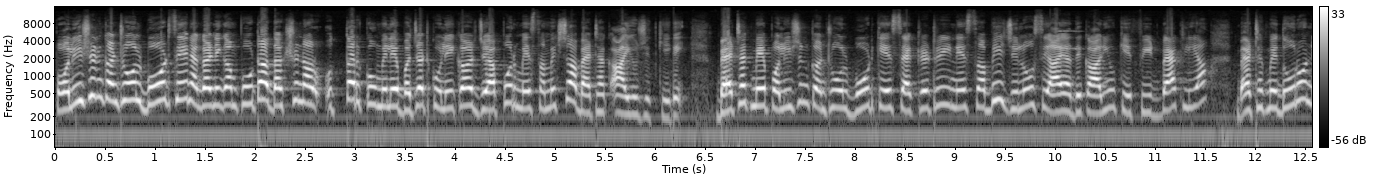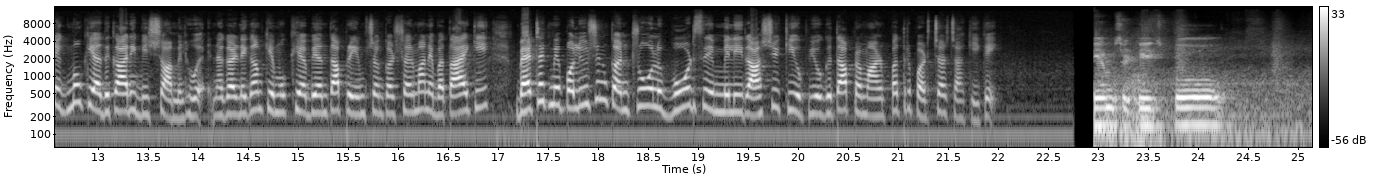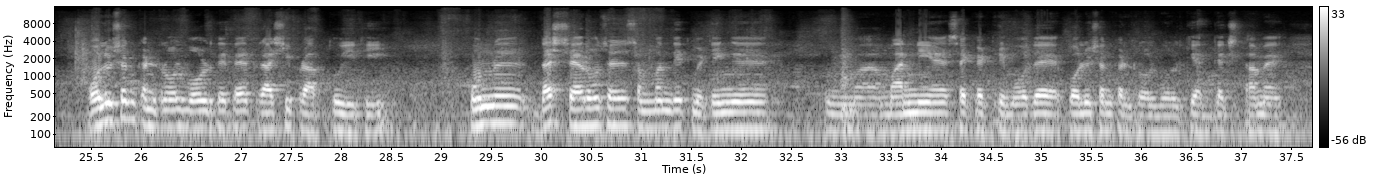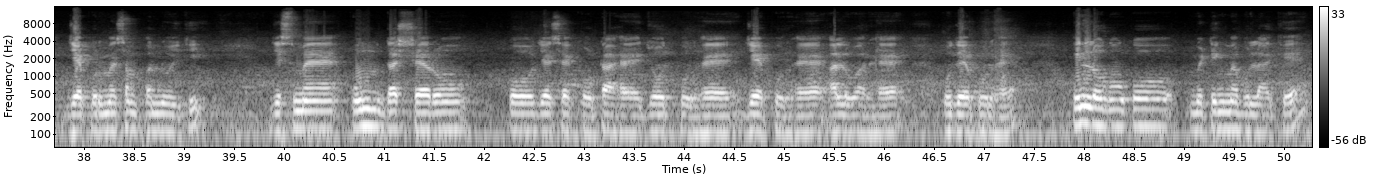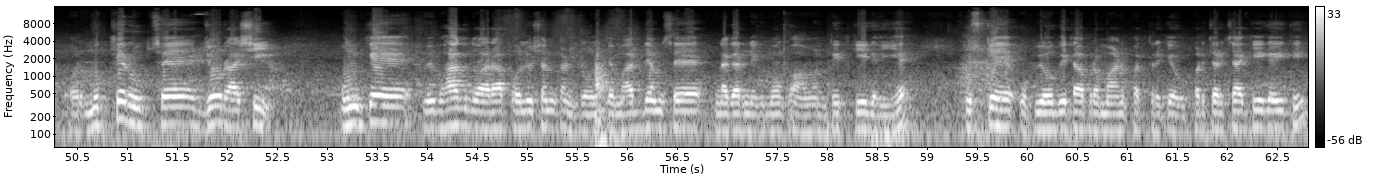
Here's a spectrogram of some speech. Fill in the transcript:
Pollution control board से नगर निगम कोटा, दक्षिण और उत्तर को मिले बजट को लेकर जयपुर में समीक्षा बैठक आयोजित की गई। बैठक में पॉल्यूशन कंट्रोल बोर्ड के सेक्रेटरी ने सभी जिलों से आए अधिकारियों के फीडबैक लिया। बैठक में दोनों निगमों के अधिकारी भी शामिल हुए। नगर निगम के मुख्य अभियंता प्रेम शंकर शर्मा ने बताया की बैठक में पॉल्यूशन कंट्रोल बोर्ड से मिली राशि की उपयोगिता प्रमाण पत्र पर चर्चा की गई। सिटीज़ को पॉल्यूशन कंट्रोल बोर्ड के तहत राशि प्राप्त हुई थी। उन दस शहरों से संबंधित मीटिंग माननीय सेक्रेटरी महोदय, पॉल्यूशन कंट्रोल बोर्ड की अध्यक्षता में जयपुर में संपन्न हुई थी, जिसमें उन दस शहरों को जैसे कोटा है, जोधपुर है, जयपुर है, अलवर है, उदयपुर है, इन लोगों को मीटिंग में बुला के और मुख्य रूप से जो राशि उनके विभाग द्वारा पॉल्यूशन कंट्रोल के माध्यम से नगर निगमों को आवंटित की गई है उसके उपयोगिता प्रमाण पत्र के ऊपर चर्चा की गई थी।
